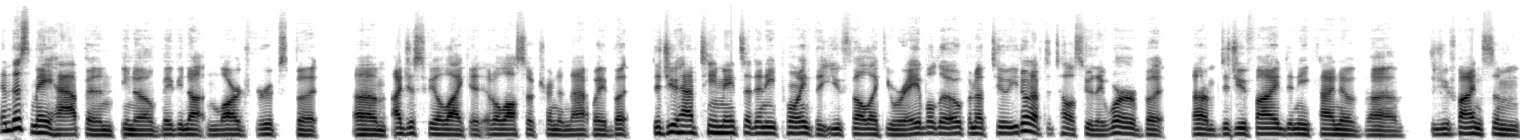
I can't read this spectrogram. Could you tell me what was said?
and this may happen, you know, maybe not in large groups, but um, I just feel like it, it'll also trend in that way. But did you have teammates at any point that you felt like you were able to open up to? You don't have to tell us who they were, but um, did you find any kind of uh, did you find some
